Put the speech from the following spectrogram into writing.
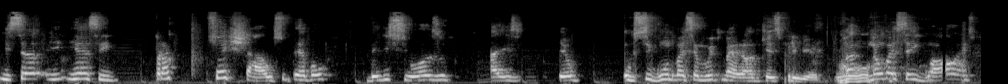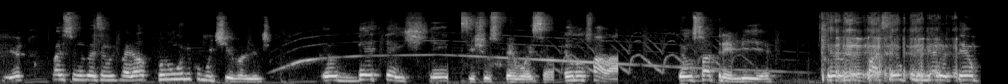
isso, é- e, e assim, pra fechar o Super Bowl, delicioso, mas eu, o segundo vai ser muito melhor do que esse primeiro. Não- Oh. Não vai ser igual a esse primeiro, mas o segundo vai ser muito melhor por um único motivo, gente. Eu detestei assistir o Super Bowl esse ano. Eu não falava. Eu só tremia. Eu passei o primeiro tempo,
